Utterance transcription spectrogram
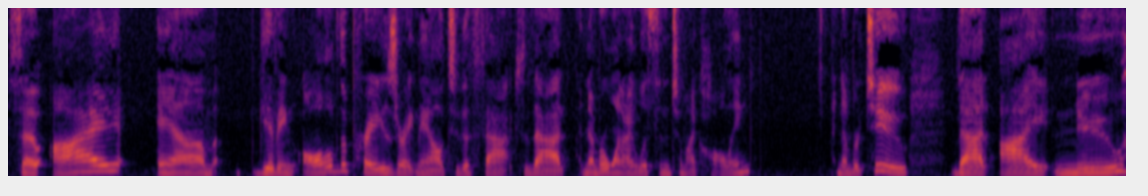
So, I am giving all of the praise right now to the fact that number one, I listened to my calling. Number two, that I knew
